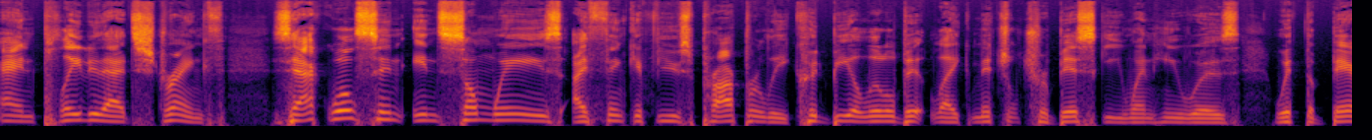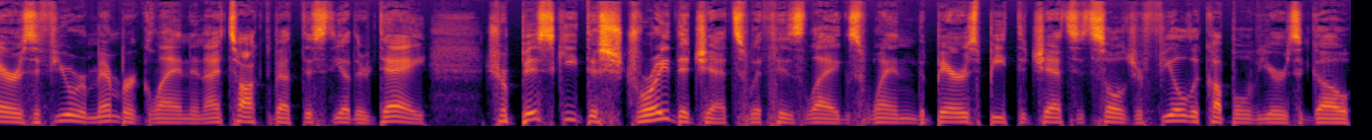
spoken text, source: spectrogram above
and play to that strength. Zach Wilson, in some ways, I think if used properly, could be a little bit like Mitchell Trubisky when he was with the Bears. If you remember, Glenn, and I talked about this the other day, Trubisky destroyed the Jets with his legs when the Bears beat the Jets at Soldier Field a couple of years ago.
